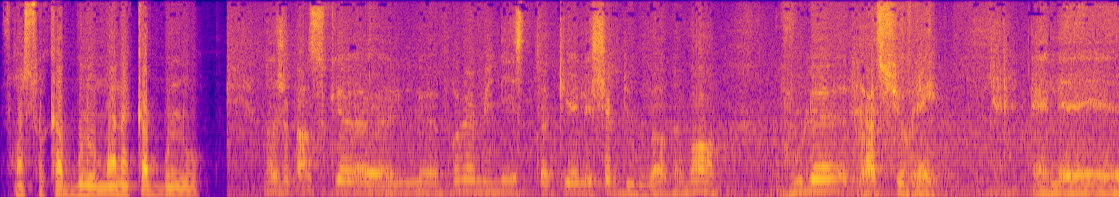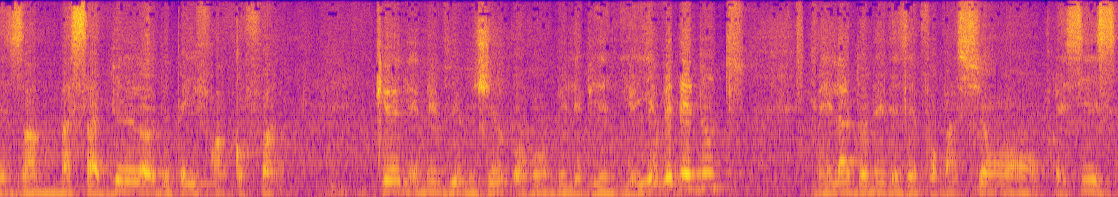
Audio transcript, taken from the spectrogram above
François Kaboulou Kaboulou. je pense que le Premier ministre, qui est le chef du gouvernement, voulait rassurer les ambassadeurs de pays francophones que les 9e Jeux auront bel et bien lieu. Il y avait des doutes, mais il a donné des informations précises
